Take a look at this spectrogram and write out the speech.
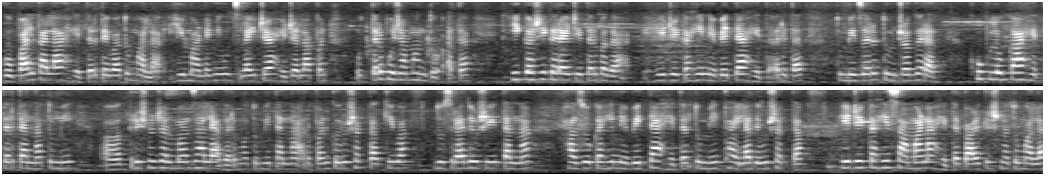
गोपालकाला आहे तर तेव्हा तुम्हाला ही मांडणी उचलायची आहे ज्याला आपण उत्तर पूजा म्हणतो. आता ही कशी करायची? तर बघा हे जे काही नैवेद्य आहेत अर्थात तुम्ही जर तुमच्या घरात खूप लोक आहेत तर त्यांना तुम्ही कृष्ण जन्म झाल्यावर मग तुम्ही त्यांना अर्पण करू शकता किंवा दुसऱ्या दिवशी त्यांना हा जो काही नैवेद्य आहे तर तुम्ही खायला देऊ शकता. हे जे काही सामान आहे तर बाळकृष्ण तुम्हाला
